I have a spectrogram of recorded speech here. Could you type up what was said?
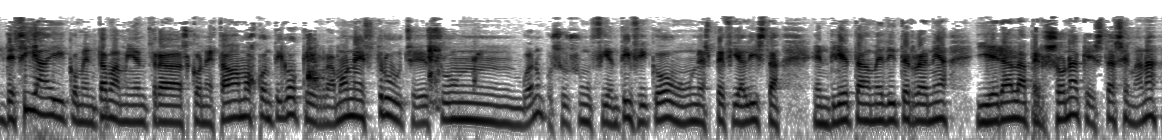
Decía y comentaba mientras conectábamos contigo que Ramón Struch es un, bueno, pues es un científico, un especialista en dieta mediterránea y era la persona que esta semana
